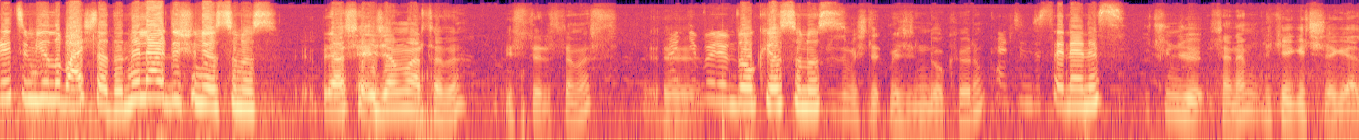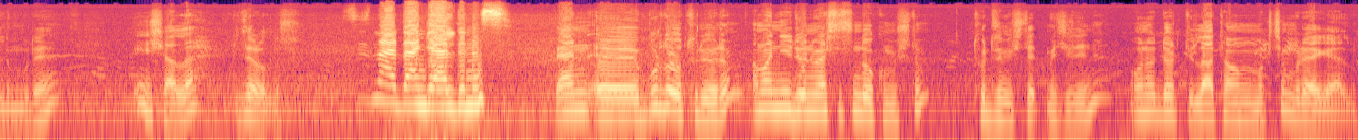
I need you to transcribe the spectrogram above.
Öğretim yılı başladı. Neler düşünüyorsunuz? Biraz heyecan var tabii ister istemez. Ee, Hangi bölümde okuyorsunuz? turizm işletmeciliğinde okuyorum. Kaçıncı seneniz? Üçüncü senem dikey geçişle geldim buraya. İnşallah güzel olur. Siz nereden geldiniz? Ben e, burada oturuyorum ama Niğde Üniversitesi'nde okumuştum turizm işletmeciliğini. Onu dört yılla tamamlamak için buraya geldim.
